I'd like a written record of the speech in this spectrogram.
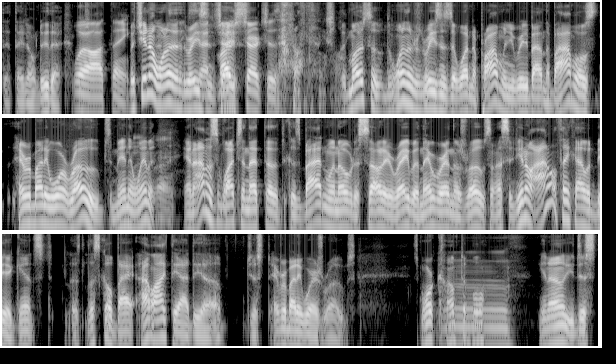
that they don't do that. Well, I think. But you know, one of the reasons, most churches, I don't think so. But most of one of the reasons it wasn't a problem when you read about in the Bible is everybody wore robes, men and women. And I was watching that the, because Biden went over to Saudi Arabia and they were wearing those robes, and I said, you know, I don't think I would be against. Let's, let's go back. I like the idea of just everybody wears robes. It's more comfortable. Mm. You know, you just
